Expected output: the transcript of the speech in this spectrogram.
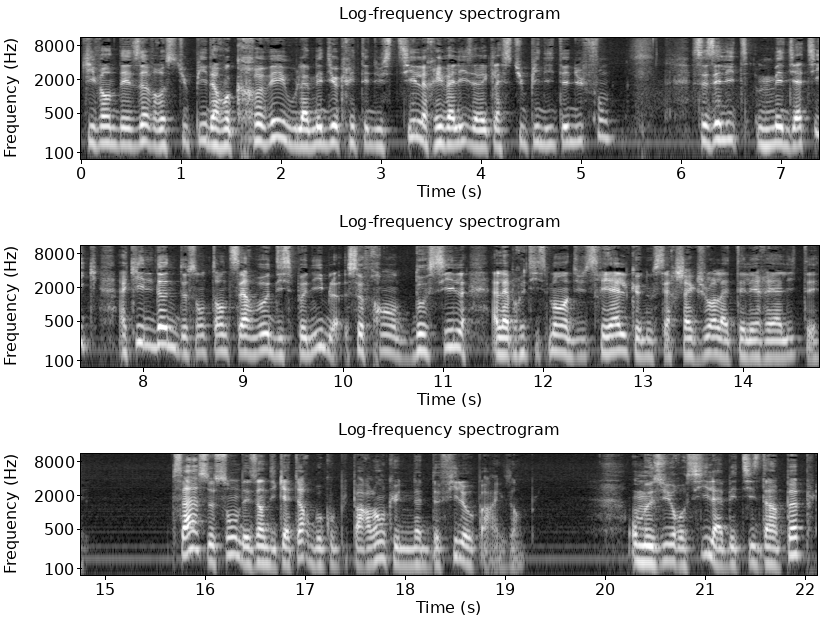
qui vendent des œuvres stupides à en crever où la médiocrité du style rivalise avec la stupidité du fond ces élites médiatiques à qui il donne de son temps de cerveau disponible, s'offrant docile à l'abrutissement industriel que nous sert chaque jour la télé-réalité. Ça, ce sont des indicateurs beaucoup plus parlants qu'une note de philo, par exemple. On mesure aussi la bêtise d'un peuple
